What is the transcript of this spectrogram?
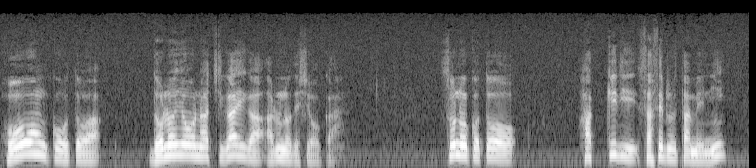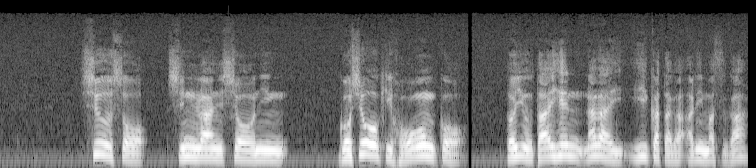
法恩校とはどのような違いがあるのでしょうか。そのことをはっきりさせるために宗祖親鸞上人五正期法恩校という大変長い言い方がありますが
